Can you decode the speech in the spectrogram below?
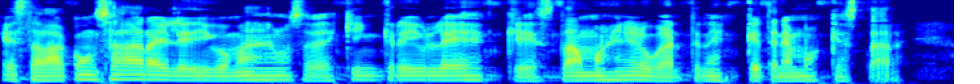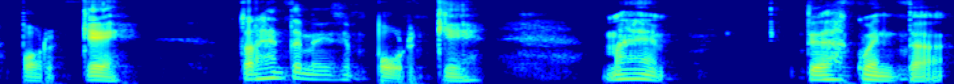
estaba con Sara y le digo, más no sabes qué increíble es que estamos en el lugar que tenemos que estar. ¿Por qué? Toda la gente me dice, ¿por qué? Más te das cuenta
